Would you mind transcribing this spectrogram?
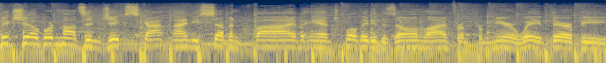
Big show. Gordon Monson, Jake Scott, 97.5 and 1280 The Zone, live from Premier Wave Therapy.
